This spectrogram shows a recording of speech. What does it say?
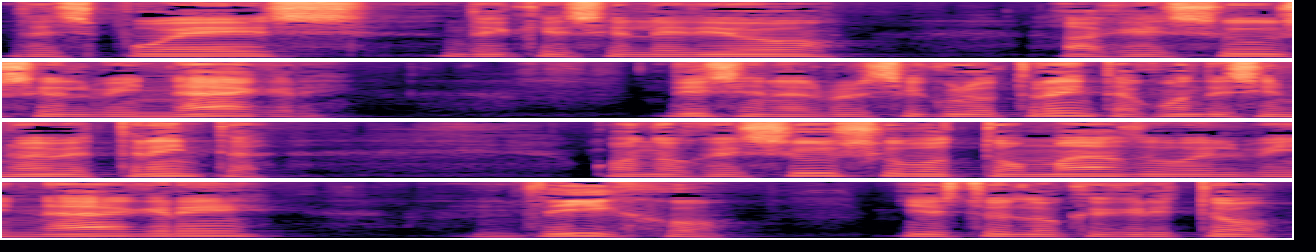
después de que se le dio a Jesús el vinagre, dice en el versículo 30, Juan 19, 30, cuando Jesús hubo tomado el vinagre, dijo, y esto es lo que gritó,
